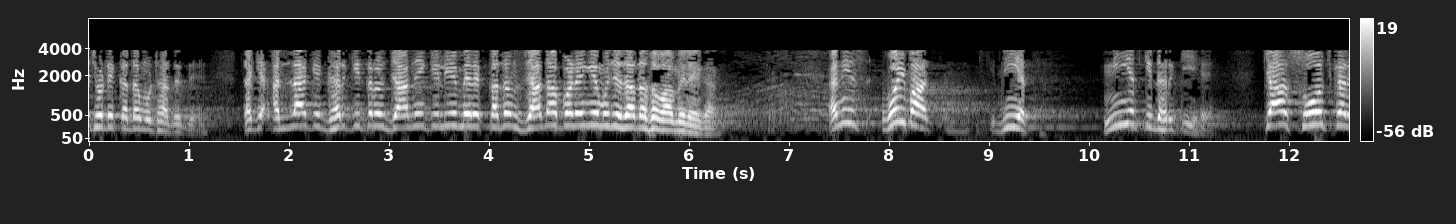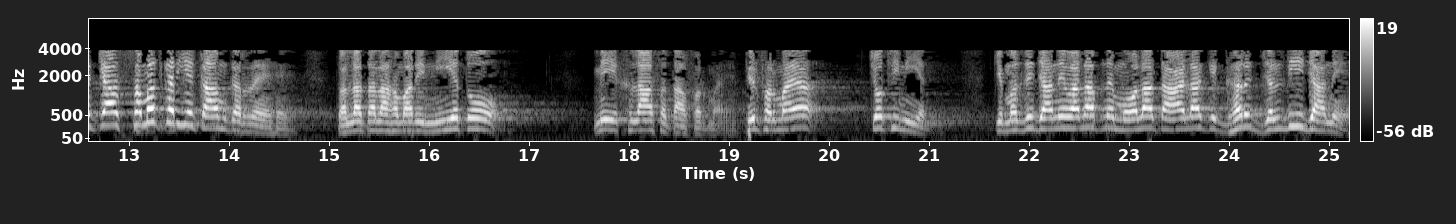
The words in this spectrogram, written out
چھوٹے قدم اٹھاتے تھے۔ تاکہ اللہ کے گھر کی طرف جانے کے لیے میرے قدم زیادہ پڑیں گے، مجھے زیادہ ثواب ملے گا۔ یعنی وہی بات، نیت نیت کی دھر کی ہے۔ کیا سوچ کر، کیا سمجھ کر یہ کام کر رہے ہیں؟ تو اللہ تعالی ہماری نیتوں میں اخلاص عطا فرمائے۔ پھر فرمایا، چوتھی نیت، کہ مسجد جانے والا اپنے مولا تعالی کے گھر جلدی جانے۔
